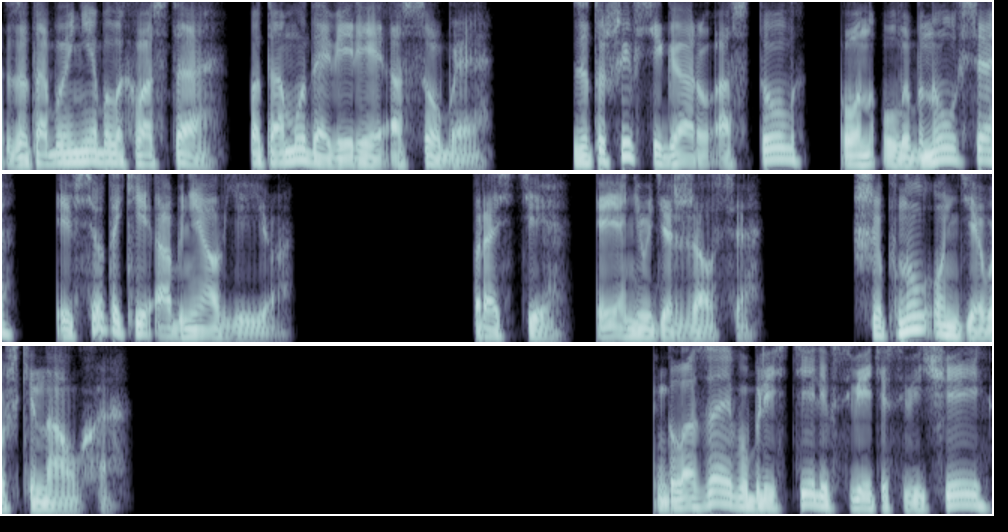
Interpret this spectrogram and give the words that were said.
«За тобой не было хвоста, потому доверие особое». Затушив сигару о стол, он улыбнулся и все-таки обнял ее. «Прости, я не удержался», — шепнул он девушке на ухо. Глаза его блестели в свете свечей,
